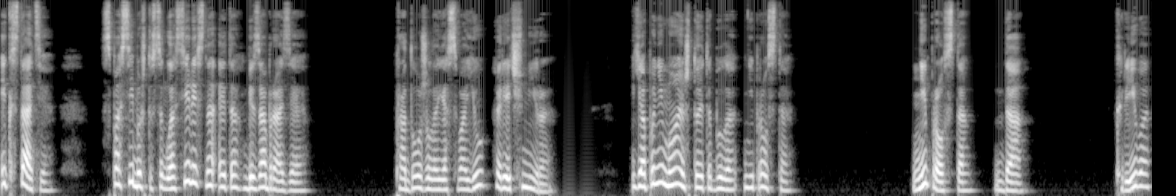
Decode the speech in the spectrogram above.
«И, кстати, спасибо, что согласились на это безобразие», – продолжила я свою речь мира. «Я понимаю, что это было непросто». «Непросто, да». Криво,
